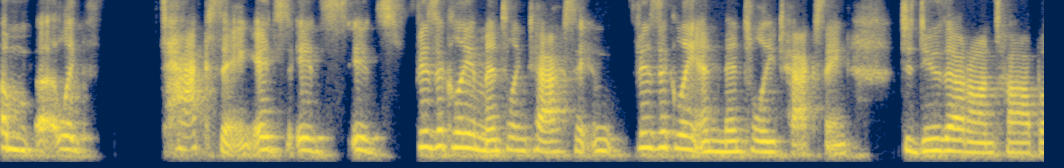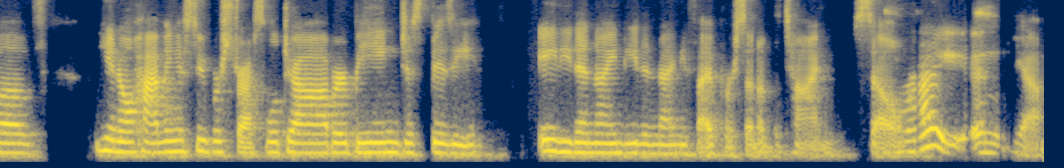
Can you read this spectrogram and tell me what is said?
um uh, like taxing it's it's it's physically and mentally taxing physically and mentally taxing to do that on top of you know having a super stressful job or being just busy 80 to 90 to 95% of the time so right and yeah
